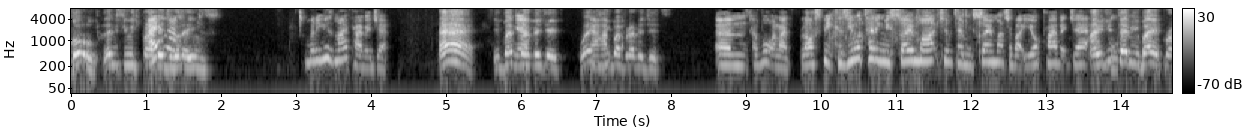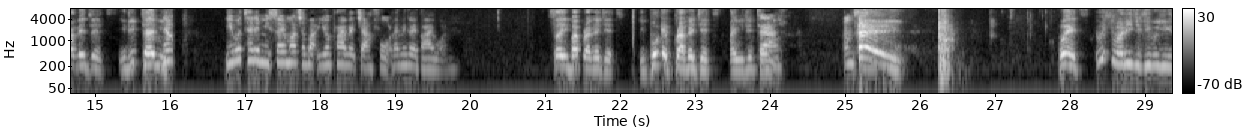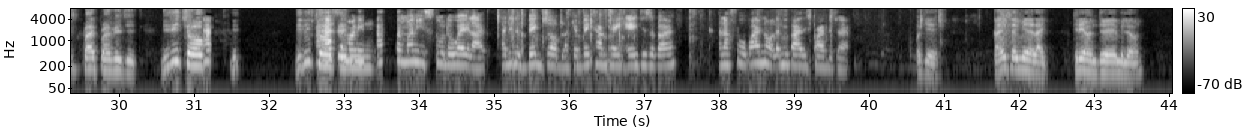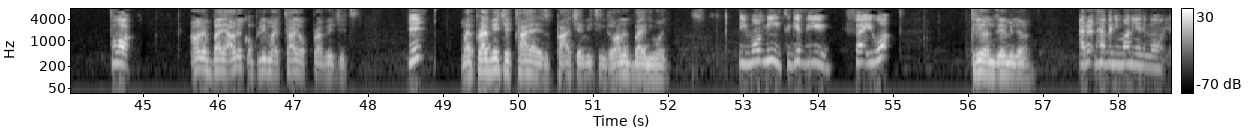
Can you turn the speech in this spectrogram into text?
Go. Let me see which private you're gonna use. I'm gonna use my private jet. Eh, you buy Yeah. private jet. When Yeah, did you buy private jet? Um, I bought one like last week because you were telling me so much. You were telling me so much about your private jet. And you didn't tell me you buy a private jet. You didn't tell me. No. You were telling me so much about your private jet. I thought, let me go buy one. So you buy private jet. You bought a private jet and you didn't tell Yeah. me. I'm sorry. Hey! Wait, which money did you use buy private jet? Did you chop? I- Did, did you I had chop some any? money. I had some money stored away. Like I did a big job, like a big campaign ages ago, and I thought, why not? Let me buy this private jet. Okay, can you send me like three hundred million? For what? I wanna buy. I wanna complete my tire of private jet. Eh? My private jet tire is patch everything. I wanna buy a new one. Do you want me to give you thirty what? Three hundred million. I don't have any money anymore.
